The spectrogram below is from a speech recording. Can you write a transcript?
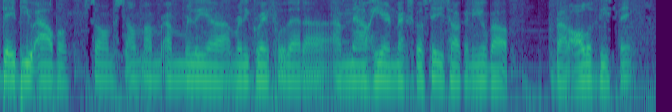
debut album. So I'm I'm I'm, really uh, I'm really grateful that uh, I'm now here in Mexico City talking to you about about all of these things.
